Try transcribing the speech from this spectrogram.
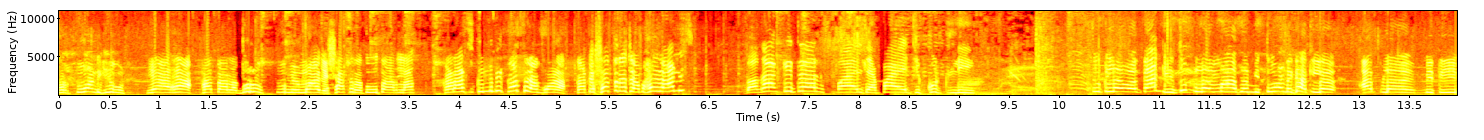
धर तोंड घेऊन. ह्या ह्या हाताला धरून तुम्ही माझ्या शास्त्रात उतारलात. कराच की ते कचरा गोळा का त्या शास्त्राच्या बाहेर आलीच बघा की तर पायाच्या पायाची कुठली. चुकलं काकी चुकलं. माझं मी तोंड घातलं. आपलं मी ती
